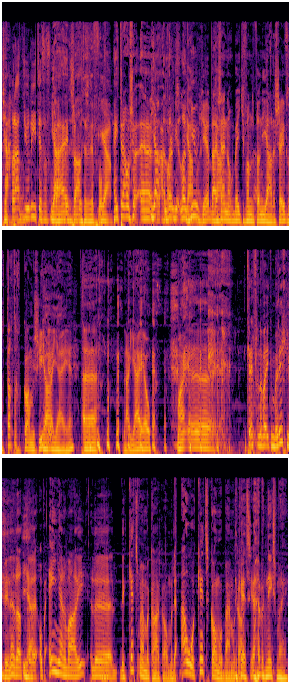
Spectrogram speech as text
Ja, Praat jullie het even voor. Ja, is praat goed. er even voor. Ja. Hey, trouwens, eh, Ja, Bart. leuk, leuk Ja, nieuwtje. Wij Ja. zijn nog een beetje van de, van de jaren 70, 80 qua muziek. Ja, hè. jij hè. Eh, nou, jij ook. Maar eh, ik kreeg van de week een berichtje binnen dat Ja. eh, op 1 januari de, de cats bij elkaar komen. De oude cats komen bij De elkaar. Cats, daar heb ik niks mee.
